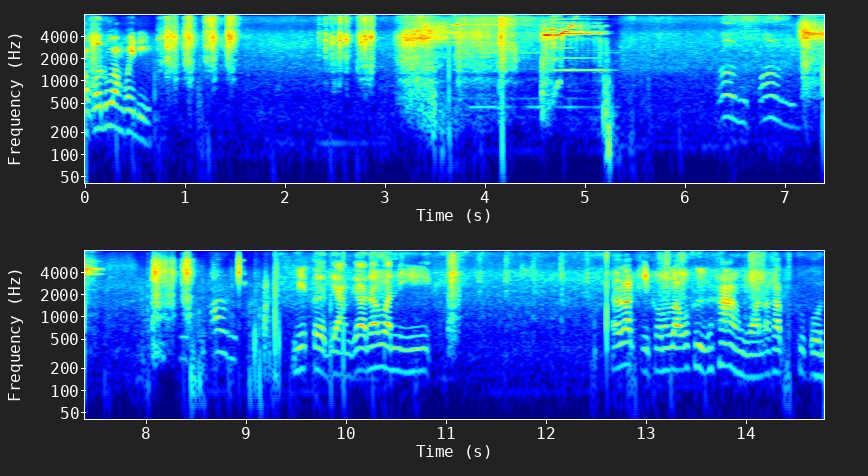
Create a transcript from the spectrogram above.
เอาก็ร่วงไปดินี่เติดอย่างเดียวนะวันนี้ภารกิจของเราก็คือห้าหัวนะครับ ทุกคน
